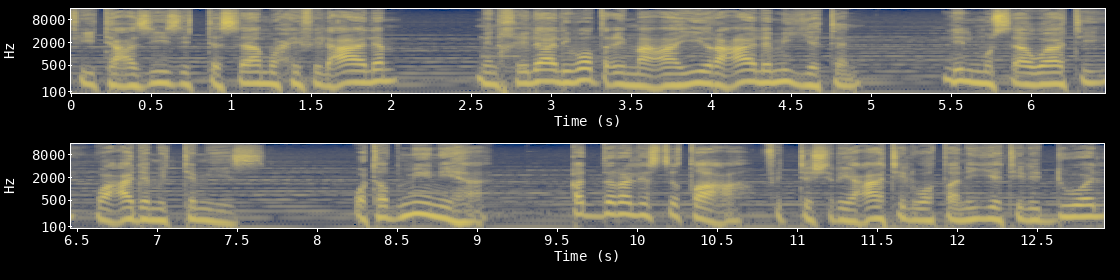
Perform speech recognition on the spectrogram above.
في تعزيز التسامح في العالم من خلال وضع معايير عالمية للمساواة وعدم التمييز وتضمينها قدر الاستطاعة في التشريعات الوطنية للدول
